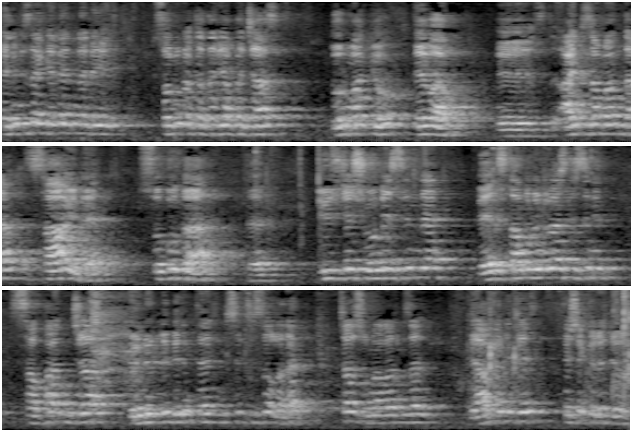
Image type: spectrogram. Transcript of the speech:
Elimizden gelenleri sonuna kadar yapacağız. Durmak yok, devam. E, aynı zamanda Sağü'de, Subu'da, e, Düzce Şubesi'nde ve İstanbul Üniversitesi'nin Sapanca gönüllü birim temsilcisi olarak çalışmalarımıza devam edeceğiz. Teşekkür ediyorum.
